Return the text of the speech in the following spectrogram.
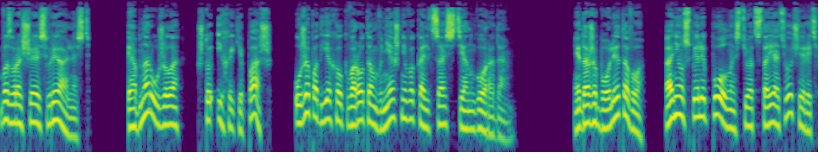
возвращаясь в реальность, и обнаружила, что их экипаж уже подъехал к воротам внешнего кольца стен города. И даже более того, они успели полностью отстоять очередь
